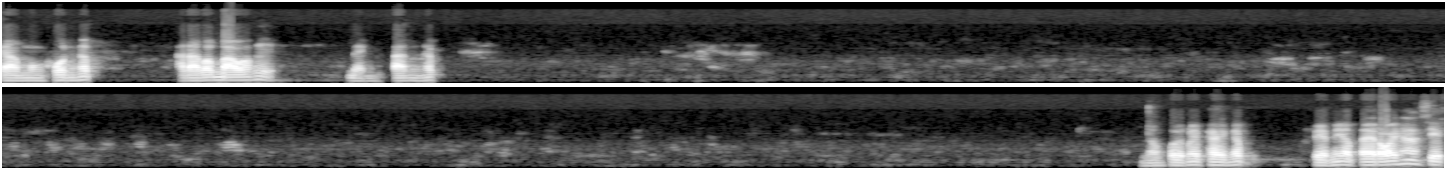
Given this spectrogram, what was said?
กาวมงคลครับอาราเบาๆครับพี่ แบ่งปันครับ น้องเปิดไม่แพงครับเหรียญนี้เอาไปร้อยห้าสิบ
